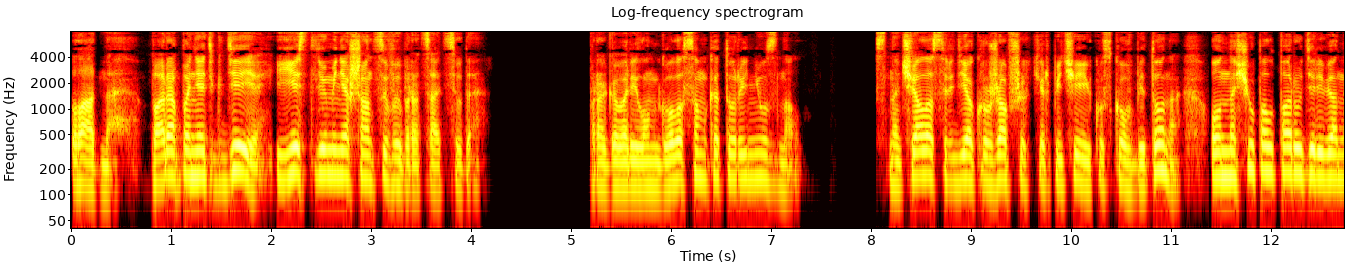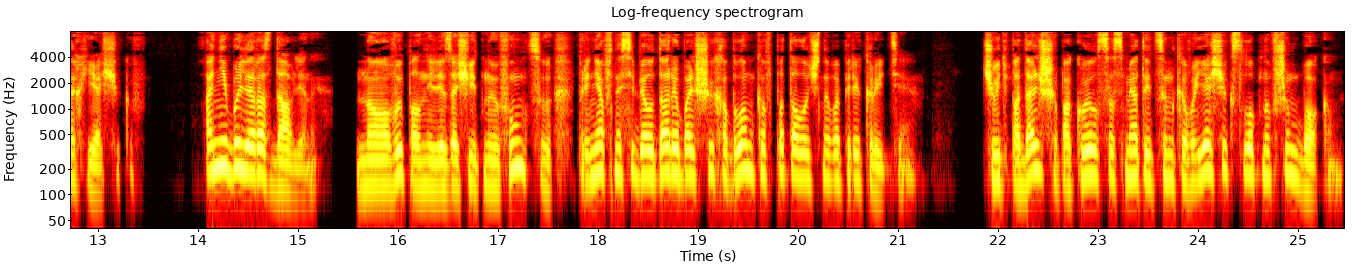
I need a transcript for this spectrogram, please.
«Ладно, пора понять, где я и есть ли у меня шансы выбраться отсюда», проговорил он голосом, который не узнал. Сначала среди окружавших кирпичей и кусков бетона он нащупал пару деревянных ящиков. Они были раздавлены, но выполнили защитную функцию, приняв на себя удары больших обломков потолочного перекрытия. Чуть подальше покоился смятый цинковый ящик с лопнувшим боком.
